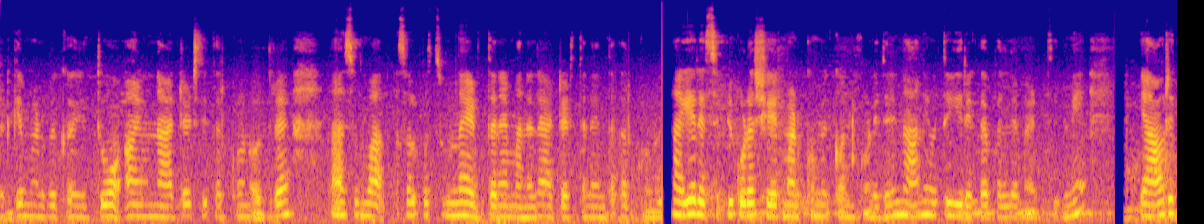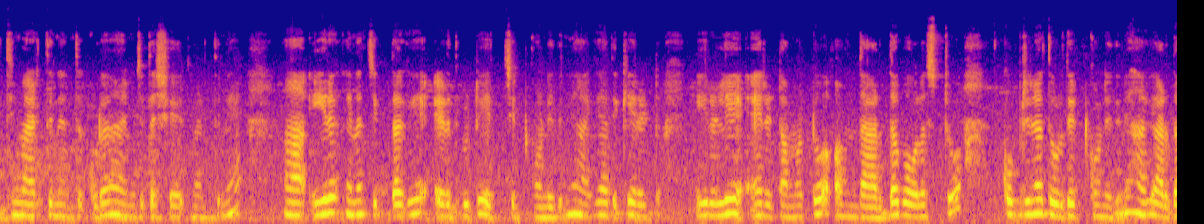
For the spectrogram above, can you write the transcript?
ಅಡುಗೆ ಮಾಡಬೇಕಾಗಿತ್ತು. ಇವ್ನ ಆಟಾಡಿಸಿ ಕರ್ಕೊಂಡು ಹೋದರೆ ಸುಮ್ಮ, ಸ್ವಲ್ಪ ಸುಮ್ಮನೆ ಇಡ್ತಾನೆ ಮನೇಲೆ ಆಟಾಡ್ತಾನೆ ಅಂತ ಕರ್ಕೊಂಡು ಹಾಗೆ ರೆಸಿಪಿ ಕೂಡ ಶೇರ್ ಮಾಡ್ಕೊಬೇಕು ಅಂದ್ಕೊಂಡಿದ್ದೀನಿ ನಾನು ಇವತ್ತು ಹೀರೆಕಾಯಿ ಪಲ್ಯ ಮಾಡ್ತಿದ್ದೀನಿ. ಯಾವ ರೀತಿ ಮಾಡ್ತೀನಿ ಅಂತ ಕೂಡ ನಿಮ್ಮ ಜೊತೆ ಶೇರ್ ಮಾಡ್ತೀನಿ. ಹೀರೆಕಾಯಿನ ಚಿಕ್ಕದಾಗಿ ಎಳೆದ್ಬಿಟ್ಟು ಹೆಚ್ಚಿಟ್ಕೊಂಡಿದ್ದೀನಿ. ಹಾಗೆ ಅದಕ್ಕೆ ಎರಡು ಈರುಳ್ಳಿ, ಎರಡು ಟೊಮೊಟೊ, ಒಂದು ಅರ್ಧ ಬೌಲಷ್ಟು ಕೊಬ್ಬರಿನ ತುರಿದಿಟ್ಕೊಂಡಿದ್ದೀನಿ. ಹಾಗೆ ಅರ್ಧ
